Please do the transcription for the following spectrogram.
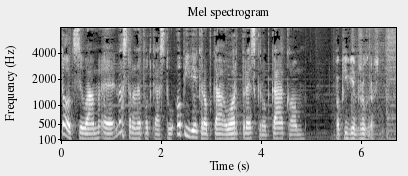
to odsyłam e, na stronę podcastu opiwie.wordpress.com. Po piwie brzuch rośnie.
